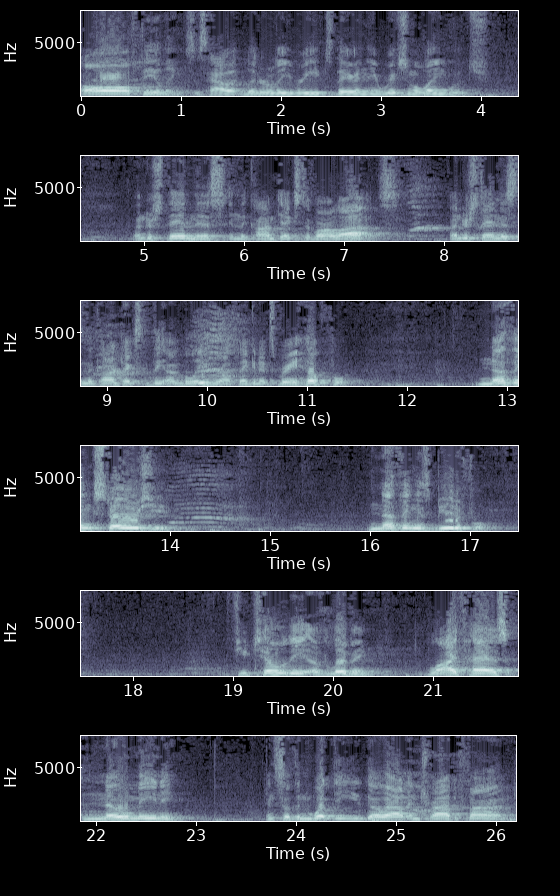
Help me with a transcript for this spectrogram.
all feelings is how it literally reads there in the original language. Understand this in the context of our lives. Understand this in the context of the unbeliever. I think and it's very helpful. Nothing stirs you. Nothing is beautiful. Futility of living. Life has no meaning. And so then what do you go out and try to find?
